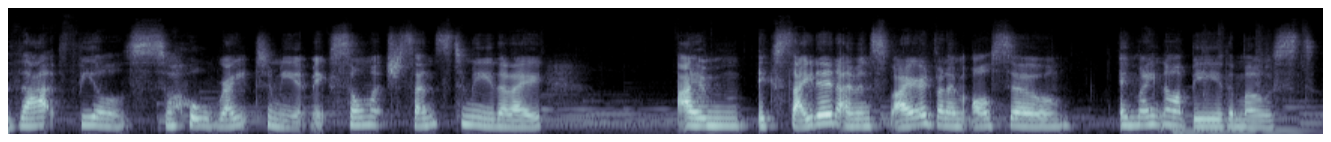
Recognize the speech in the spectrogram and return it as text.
that feels so right to me. It makes so much sense to me that I I'm excited, I'm inspired, but I'm also, it might not be the most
